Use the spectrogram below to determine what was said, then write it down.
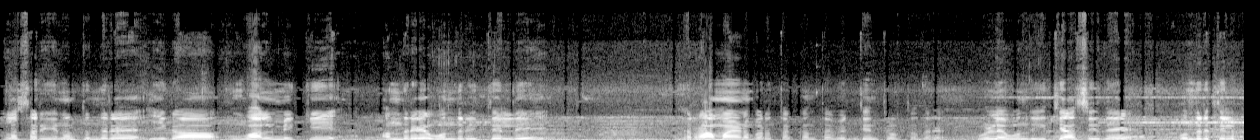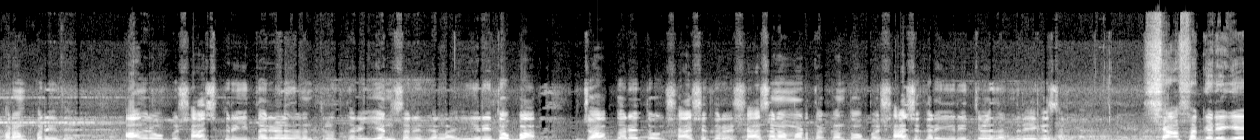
ಅಲ್ಲ ಸರ್, ಏನಂತಂದರೆ ಈಗ ವಾಲ್ಮೀಕಿ ಅಂದರೆ ಒಂದು ರೀತಿಯಲ್ಲಿ ರಾಮಾಯಣ ಬರತಕ್ಕಂಥ ವ್ಯಕ್ತಿ ಅಂತ ಹೇಳ್ತಿದ್ದಾರೆ ಒಳ್ಳೆ ಒಂದು ಇತಿಹಾಸ ಇದೆ, ಒಂದು ರೀತಿಯಲ್ಲಿ ಪರಂಪರೆ ಇದೆ. ಆದರೆ ಒಬ್ಬ ಶಾಸಕರು ಈ ಥರ ಹೇಳಿದಾರೆ ಅಂತ ಹೇಳ್ತಾರೆ ಏನು ಸರ್ ಇದೆಯಲ್ಲ ಈ ರೀತಿ ಒಬ್ಬ ಜವಾಬ್ದಾರಿಯುತ ಶಾಸಕರು ಶಾಸನ ಮಾಡ್ತಕ್ಕಂಥ ಒಬ್ಬ ಶಾಸಕರು ಈ ರೀತಿ ಹೇಳಿದಾರೆ ಅಂದರೆ ಹೇಗೆ ಸರ್? ಶಾಸಕರಿಗೆ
